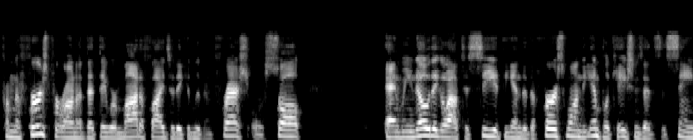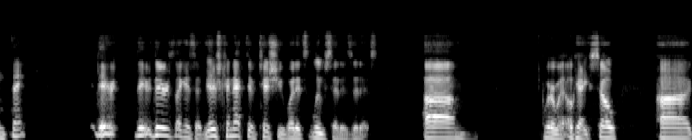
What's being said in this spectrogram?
from the first piranha that they were modified so they can live in fresh or salt and we know they go out to sea at the end of the first one. The implications that it's the same thing. There, there, there's like I said, there's connective tissue, but it's loose as it is. Um, where we? Okay, so uh,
